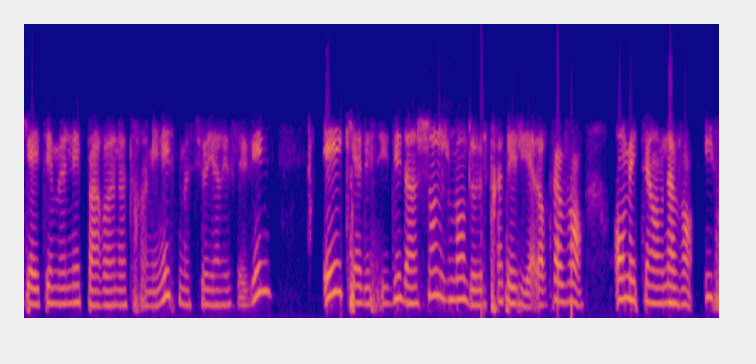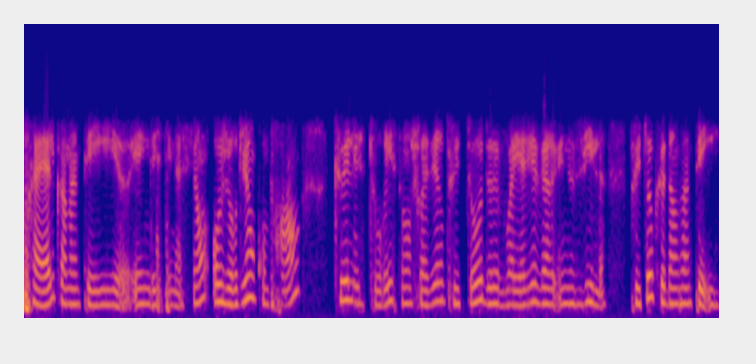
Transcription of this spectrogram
qui a été menée par euh, notre ministre, M. Yaris Levin, et qui a décidé d'un changement de stratégie. Alors qu'avant, on mettait en avant Israël comme un pays euh, et une destination. Aujourd'hui, on comprend que les touristes vont choisir plutôt de voyager vers une ville plutôt que dans un pays.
